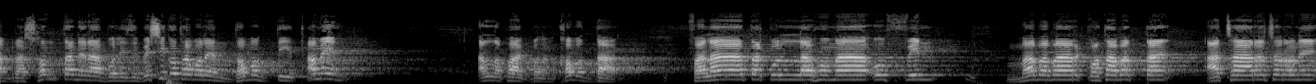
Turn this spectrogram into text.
আমরা সন্তানেরা বলি যে, বেশি কথা বলেন, ধমক দিয়ে থামেন। আল্লাহ পাক বলেন, খবরদার। ফালা তাকুল্লাহুমা উফিন মা বাবার কথাবার্তা, আচার আচরণে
